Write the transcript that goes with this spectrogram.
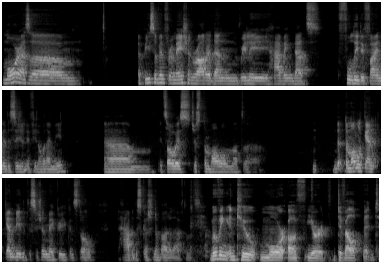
more as a um, a piece of information rather than really having that fully define the decision, if you know what I mean. Um, it's always just the model, not uh, the, the model can can be the decision maker. You can still have a discussion about it afterwards. Moving into more of your development,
